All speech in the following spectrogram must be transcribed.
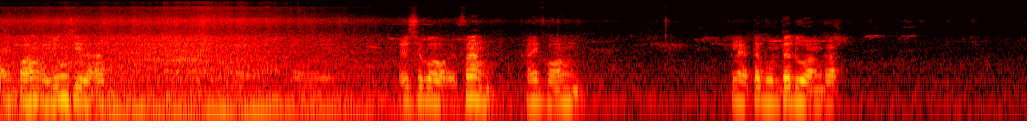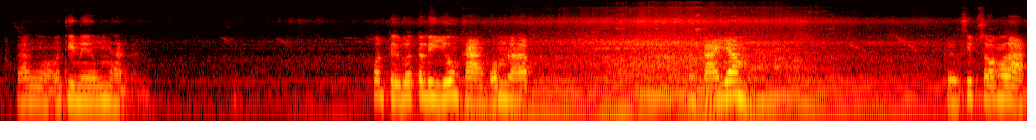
ายของกับยุ่งสิละครับเอ่อเดี๋ยวจะบอกฟังขายของแหลตะบุญตะดวงครับกลางหัววันที่หนึ่งมันหันนั่นคนถือลอตเตอรี่ยุ่งคางผมนะครับมันขายย่ำถือสิบสองล้าน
